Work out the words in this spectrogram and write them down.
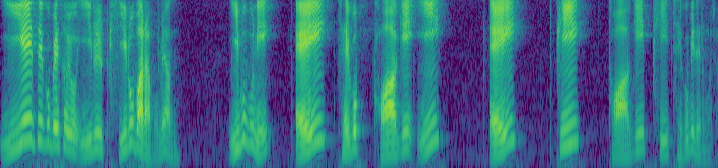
2의 제곱에서 요 2를 b로 바라보면 이 부분이 a 제곱 더하기 2 a b 더하기 b 제곱이 되는 거죠.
